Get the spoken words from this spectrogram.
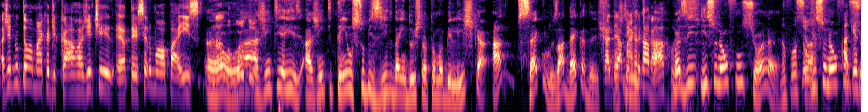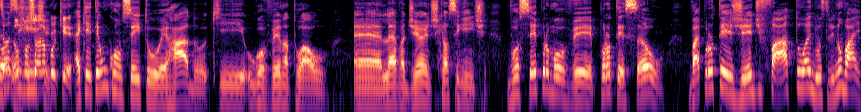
A gente não tem uma marca de carro, a gente é o terceiro maior país na- no Não, mundo. a, gente, a gente tem um subsídio da indústria automobilística há séculos, há décadas. Cadê a A tem marca que de acabar carro? com Mas isso. isso não funciona. Não funciona. Isso não A questão é funciona. a seguinte, É que tem um conceito errado que o governo atual é, leva adiante, que é o seguinte: você promover proteção vai proteger de fato a indústria. E não vai.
